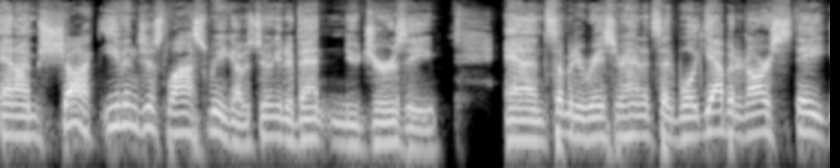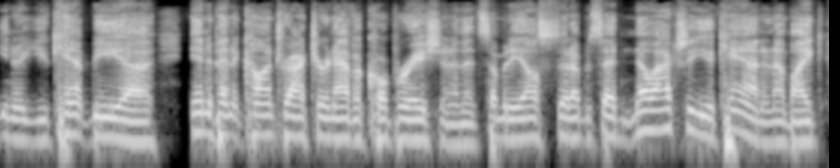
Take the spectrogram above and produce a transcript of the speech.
And I'm shocked. Even just last week, I was doing an event in New Jersey and somebody raised their hand and said, well, yeah, but in our state, you know, you can't be a independent contractor and have a corporation. And then somebody else stood up and said, no, actually you can. And I'm like,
